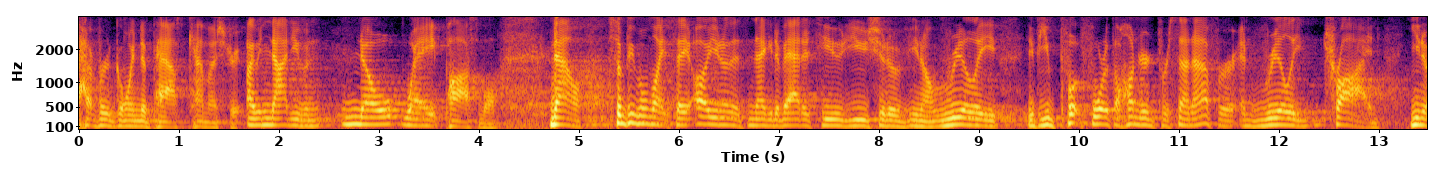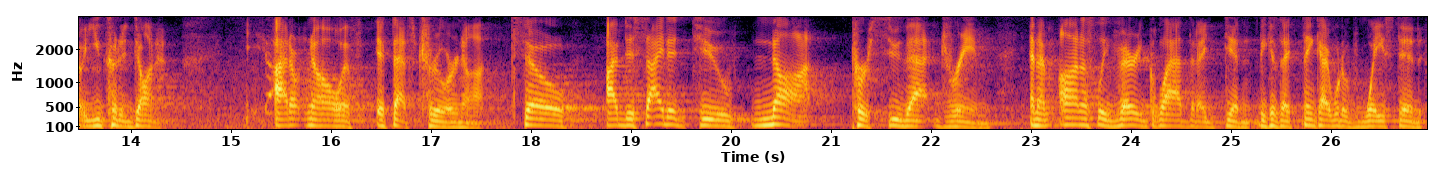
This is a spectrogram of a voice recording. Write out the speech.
ever going to pass chemistry. I mean, not even, no way possible. Now, some people might say, oh, you know, that's negative attitude. You should have, you know, really, if you put forth 100% effort and really tried, you know, you could have done it. I don't know if, if that's true or not. So I've decided to not pursue that dream. And I'm honestly very glad that I didn't because I think I would have wasted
